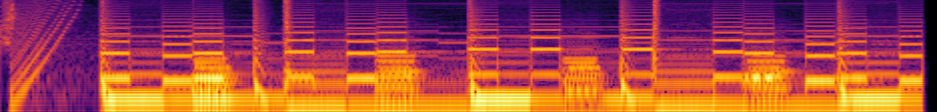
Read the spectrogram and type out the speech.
Thank you.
